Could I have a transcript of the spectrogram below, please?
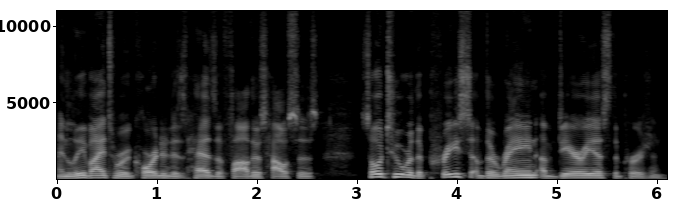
And Levites were recorded as heads of fathers' houses. So too were the priests of the reign of Darius the Persian.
